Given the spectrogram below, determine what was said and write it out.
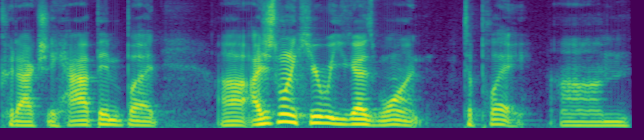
could actually happen. But uh, I just want to hear what you guys want to play. Um,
